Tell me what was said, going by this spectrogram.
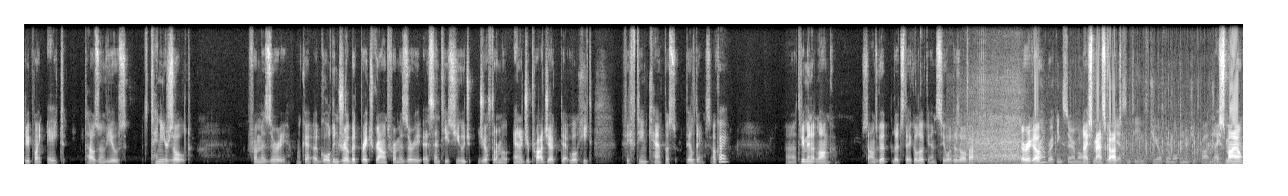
3.8 thousand views. It's 10 years old. From Missouri. Okay, a golden drill bit breaks ground for Missouri S&T's huge geothermal energy project that will heat 15 campus buildings. Okay, uh, three minute long. Sounds good. Let's take a look and see what this is all about. There we go. Groundbreaking ceremony. Nice mascot. Geothermal energy project. Nice smile.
